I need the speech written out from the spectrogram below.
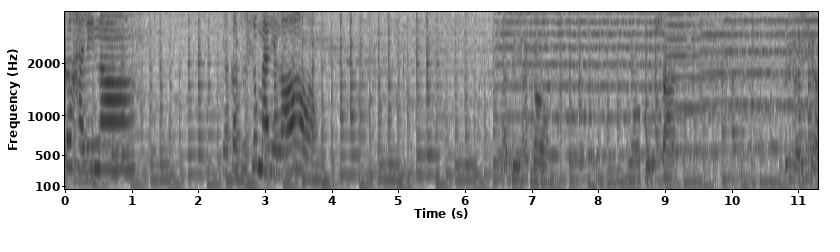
có hai ly nó giờ có chút lúc mai đi lo. Mai đi hả cô nhau cũng xa. Tôi hiểu ý giờ.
